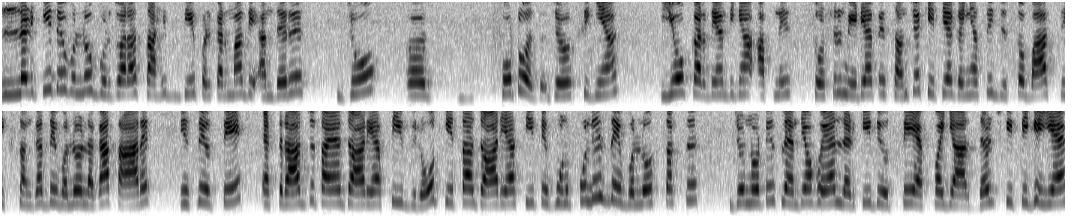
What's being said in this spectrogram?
ਲੜਕੀ ਦੇ ਵੱਲੋਂ ਗੁਰਦੁਆਰਾ ਸਾਹਿਬ ਦੀ ਪ੍ਰਕਰਮਾ ਦੇ ਅੰਦਰ ਜੋ ਫੋਟੋਜ਼ ਜੋ ਸੀਗੀਆਂ, ਯੋਗ ਕਰਦਿਆਂ ਦੀਆਂ ਆਪਣੇ ਸੋਸ਼ਲ ਮੀਡੀਆ ਤੇ ਸਾਂਝੀਆਂ ਕੀਤੀਆਂ ਗਈਆਂ ਸੀ, ਜਿਸ ਤੋਂ ਬਾਅਦ ਸਿੱਖ ਸੰਗਤ ਦੇ ਵੱਲੋਂ ਲਗਾਤਾਰ ਇਸ ਦੇ ਉੱਤੇ ਇਤਰਾਜ਼ ਜਤਾਇਆ ਜਾ ਰਿਹਾ ਸੀ, ਵਿਰੋਧ ਕੀਤਾ ਜਾ ਰਿਹਾ ਸੀ ਤੇ ਹੁਣ ਪੁਲਿਸ ਦੇ ਵੱਲੋਂ ਸਖਤ ਜੋ ਨੋਟਿਸ ਲੈਂਦਿਆਂ ਹੋਇਆ ਲੜਕੀ ਦੇ ਉੱਤੇ ਐਫ ਆਈ ਆਰ ਦਰਜ ਕੀਤੀ ਗਈ ਹੈ।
